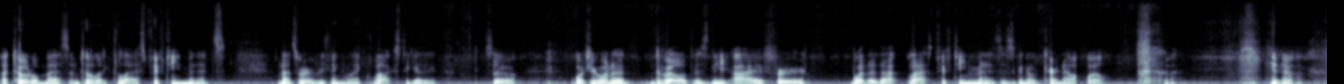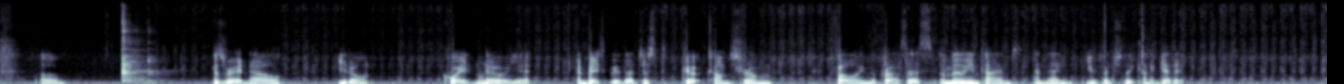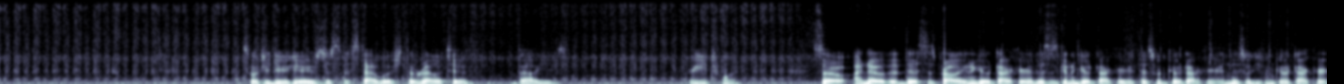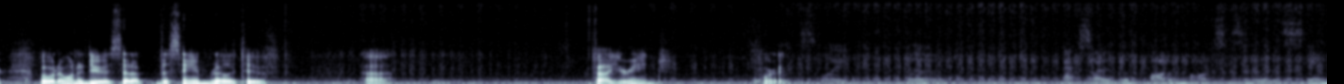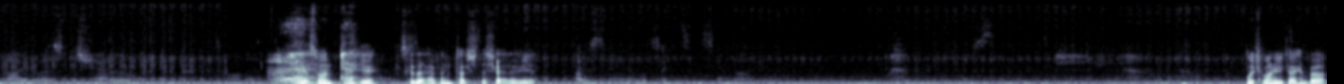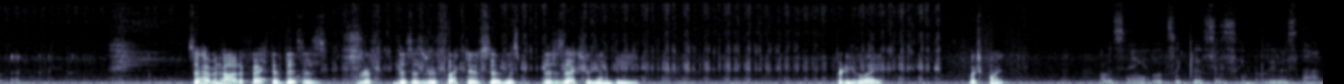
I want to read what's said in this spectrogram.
a total mess until like the last 15 minutes. And that's where everything like locks together. So what you want to develop is the eye for whether that last 15 minutes is going to turn out well. you know? Because right now you don't quite know yet. And basically that just comes from following the process a million times and then you eventually kind of get it. So what you do here is just establish the relative values for each one. So I know that this is probably going to go darker, this is going to go darker, this would go darker, and this would even go darker. But what I want to do is set up the same relative uh, value range for it. like the backside of the bottom box is the same value as the shadow on it. This one right here? It's because I haven't touched the shadow yet. I'm just saying, it looks like it's the same value. Which one are you talking about? So I have an odd effect that this is ref this is reflective, so this this is actually going to be pretty light. Which point? I was saying it looks like this is the same blue as that.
